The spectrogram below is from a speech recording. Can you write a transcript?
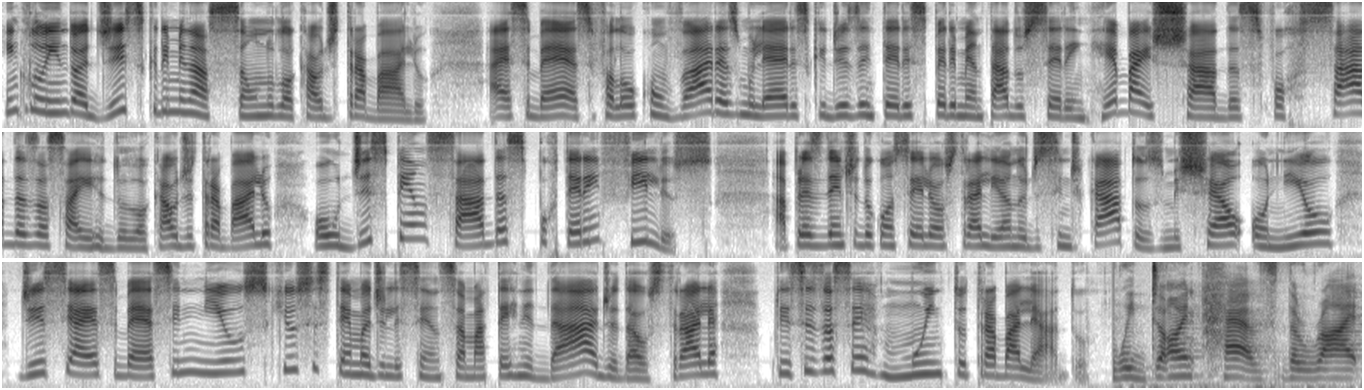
incluindo a discriminação no local de trabalho. A SBS falou com várias mulheres que dizem ter experimentado serem rebaixadas, forçadas a sair do local de trabalho ou dispensadas por terem filhos. A presidente do Conselho Australiano de Sindicatos, Michelle O'Neill, disse à SBS News que o sistema de licença maternidade da Austrália precisa ser muito trabalhado. We don't have the right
